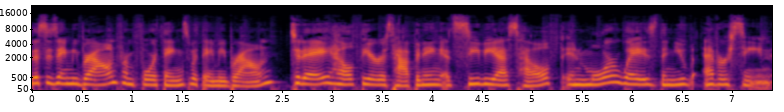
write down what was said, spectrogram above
This is Amy Brown from Four Things with Amy Brown. Today, Healthier is happening at CVS Health in more ways than you've ever seen.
